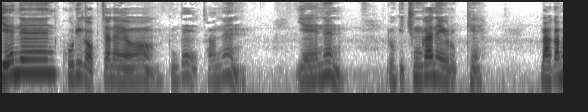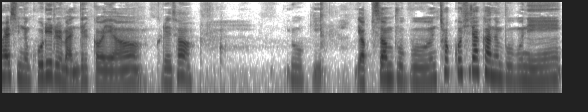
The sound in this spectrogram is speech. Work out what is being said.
얘는 고리가 없잖아요. 근데 저는 얘는 여기 중간에 이렇게 마감할 수 있는 고리를 만들 거예요. 그래서 여기 옆선 부분 첫 코 시작하는 부분이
